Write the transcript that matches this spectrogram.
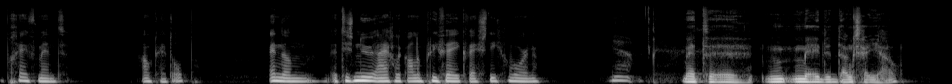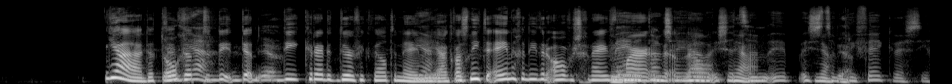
op een gegeven moment houdt het op. En dan, het is nu eigenlijk al een privé kwestie geworden. Ja. Met uh, mede dankzij jou. Ja, dat, Toch? Dat, ja. Die, dat, ja. die credit durf ik wel te nemen. Ja, ja ik was niet de enige die erover schreef. Nee, maar dankzij wel, jou is het een, is het een privé kwestie.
